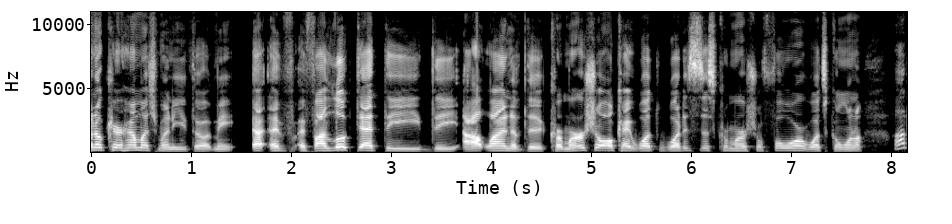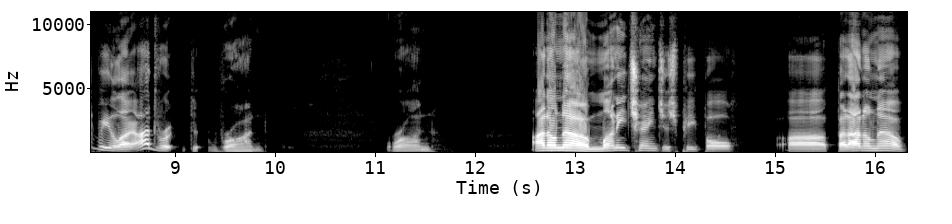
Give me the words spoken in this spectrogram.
don't care how much money you throw at me. Uh, if if I looked at the the outline of the commercial, okay, what what is this commercial for? What's going on? I'd be like, I'd r- run, run. I don't know. Money changes people, uh, but I don't know.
